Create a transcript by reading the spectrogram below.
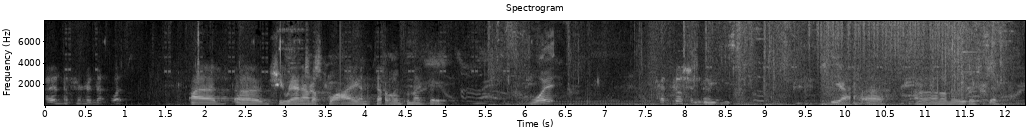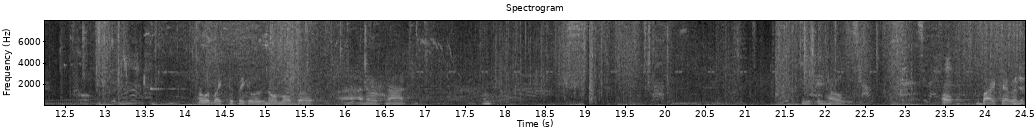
I didn't figure that. What? Uh, uh, she ran out of fly and fell into my face. What? I still shouldn't have. Yeah, uh, I don't, I don't know either. Yeah. I would like to think it was normal, but uh, I know it's not. Need some help. Oh, bye, Kevin.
